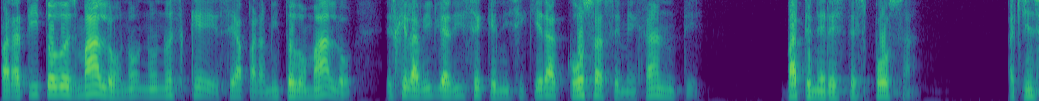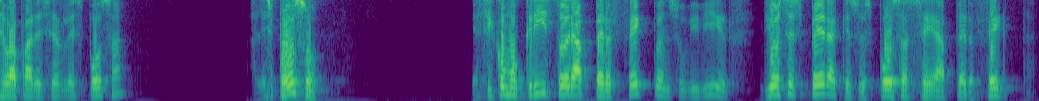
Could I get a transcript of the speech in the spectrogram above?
para ti todo es malo, no, no, no es que sea para mí todo malo, es que la Biblia dice que ni siquiera cosa semejante va a tener esta esposa. ¿A quién se va a parecer la esposa? Al esposo. Y así como Cristo era perfecto en su vivir, Dios espera que su esposa sea perfecta.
